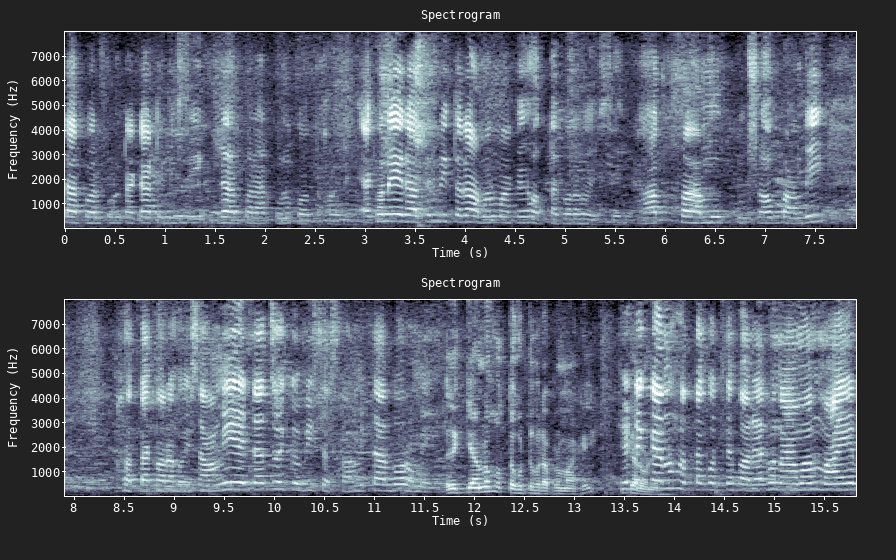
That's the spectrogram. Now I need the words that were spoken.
তারপর ফোনটা কাটে দিছি, দেওয়ার পর আর কোনো কথা হয়নি এখন এই রাতের ভিতরে আমার মাকে হত্যা করা হয়েছে। হাত, পা, মুখ সব বাঁধি হত্যা করা হয়েছে। আমি এটা যোগ্য বিশ্বাস আমি তার বড় মেয়ে। কেন হত্যা করতে পারে আপনার মাকে? এটা কেন হত্যা করতে পারে? এখন আমার মায়ের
